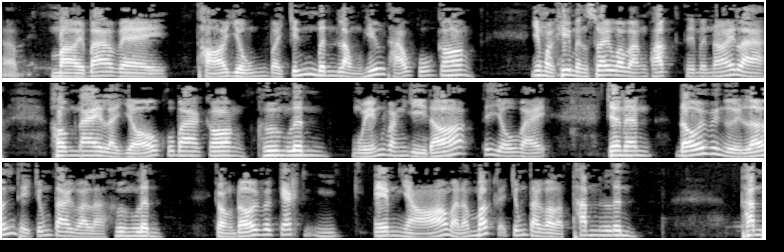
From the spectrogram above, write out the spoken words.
À, mời ba về thọ dụng và chứng minh lòng hiếu thảo của con. Nhưng mà khi mình xoay qua bàn phật thì mình nói là hôm nay là dỗ của ba con, hương linh nguyễn văn gì đó thí dụ vậy cho nên, đối với người lớn thì chúng ta gọi là hương linh còn đối với các em nhỏ mà nó mất, chúng ta gọi là thanh linh thanh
